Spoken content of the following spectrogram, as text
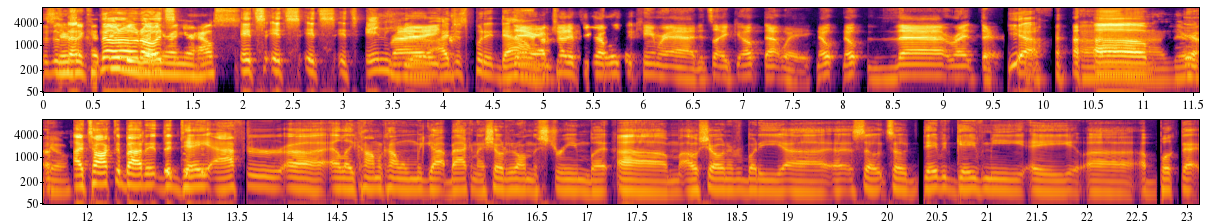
Is it There's a Cthulhu no, no, no. It's around your house. it's it's it's it's in here. I just put it down. There, I'm trying to figure out what's the camera ad. It's like up that way. Nope, nope, that right there. Yeah. So, Ah, there yeah. we go. I talked about it the day after uh, LA Comic Con when we got back, and I showed it on the stream. But um, I was showing everybody. Uh, uh, so so David gave me a uh, a book that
